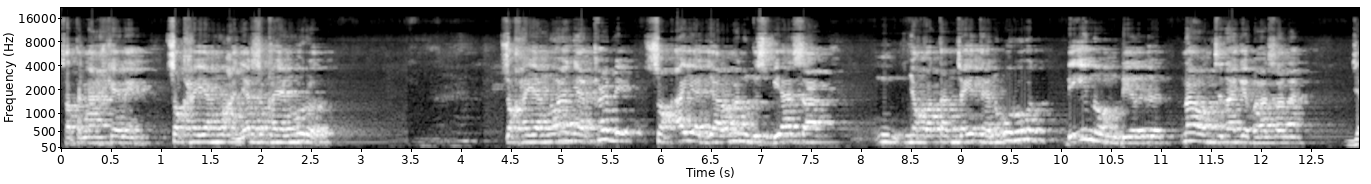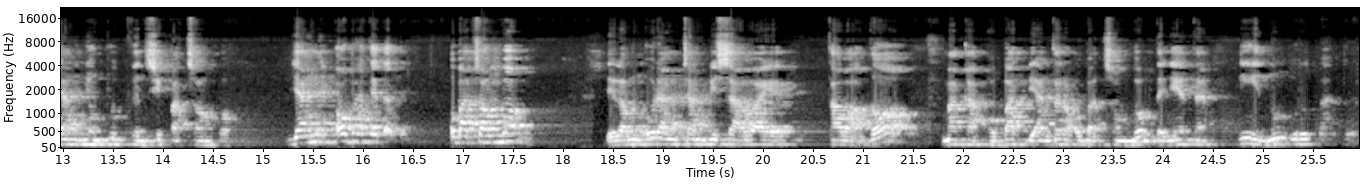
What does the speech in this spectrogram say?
Setengah kene. Sok hayang nu anyar sok hayang urut. Sok hayang nu anyar kade sok ayat jalan geus biasa. Nyokotan cai teh urut. Diinum di naon cenah ge bahasana? Jangan nyumputkeun sifat sombong. Jangan obat eta obat sombong. Di lamun urang can bisa wae tawadhu maka obat di antara obat sombong ternyata nginum urut batur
